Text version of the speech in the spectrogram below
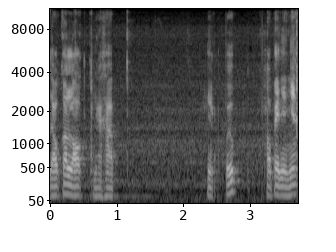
แล้วก็ล็อกนะครับ เนี่ยปุ๊บพอเป็นอย่างเงี้ย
